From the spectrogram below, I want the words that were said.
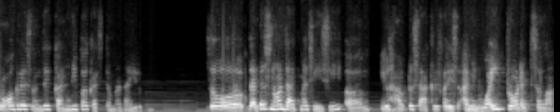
ப்ராக்ரஸ் வந்து கண்டிப்பா கஷ்டமா தான் இருக்கும். So that is not that much easy you have to sacrifice I mean white products எல்லாம்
